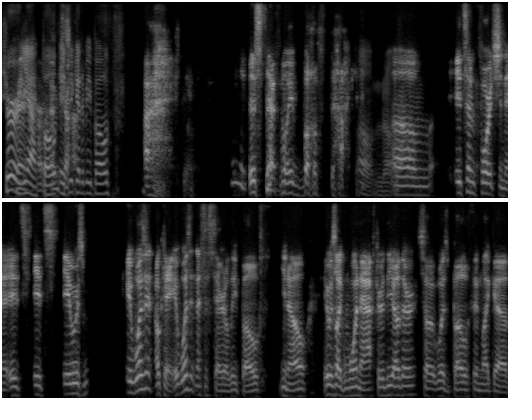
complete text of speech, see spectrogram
Sure, Man, yeah, I'm- both. I'm Is it going to be both? Ah, it's definitely both, Doc. Oh no. Um, it's unfortunate. It's it's it was it wasn't okay. It wasn't necessarily both. You know, it was like one after the other, so it was both in like a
